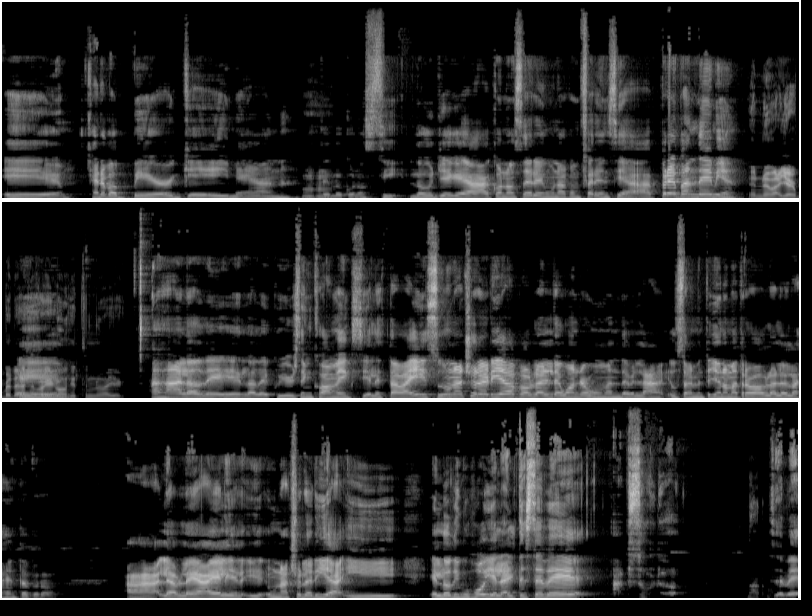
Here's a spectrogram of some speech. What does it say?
eh, kind of a bear gay man. Este, lo conocí, lo llegué a conocer en una conferencia pre-pandemia. en Nueva York, ¿verdad? ¿Esa fue la eh, que conociste en Nueva York? Ajá, la de, la de Queers in Comics, y él estaba ahí. Es una chulería para hablar de Wonder Woman, de verdad. Usualmente yo no me atrevo a hablarle a la gente, pero le hablé a él y, y una chulería y él lo dibujó y el arte se ve absurdo. Se ve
